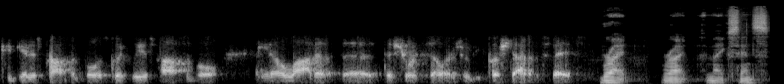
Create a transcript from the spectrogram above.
could get as profitable as quickly as possible, you know a lot of the the short sellers would be pushed out of the space. Right. Right. That makes sense.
